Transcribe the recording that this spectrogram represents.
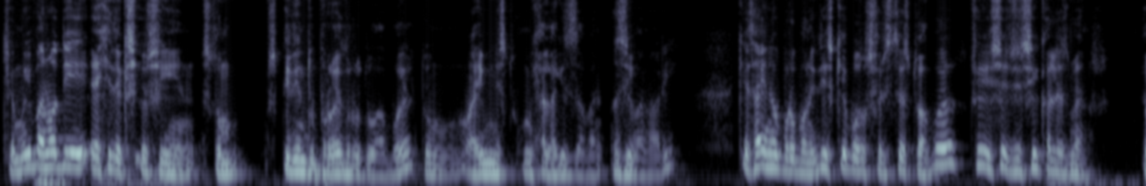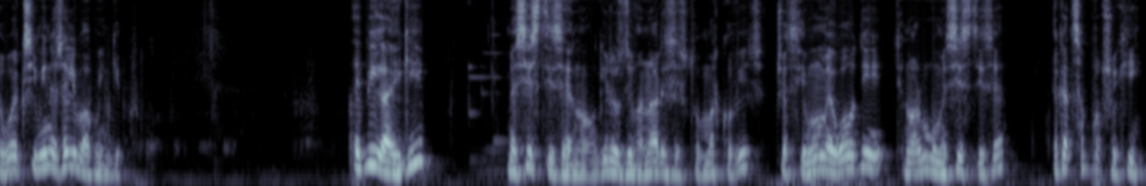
Και μου είπαν ότι έχει δεξίωση στο σπίτι του Προέδρου του ΑΠΟΕΛ, του αείμνηστου Μιχαλάκης Ζαβα- Ζιβανάρη, και θα είναι ο προπονητής και οι ποδοσφαιριστές του ΑΠΟΕΛ και είσαι και εσύ καλεσμένος. Εγώ έξι μήνες έλειπα από την Κύπρο. Επήγα εκεί, με σύστησε ο κύριος Ζιβανάρη στο Μάρκοβιτς και θυμούμαι εγώ ότι την ώρα που με σύστησε έκατσα προσοχή.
